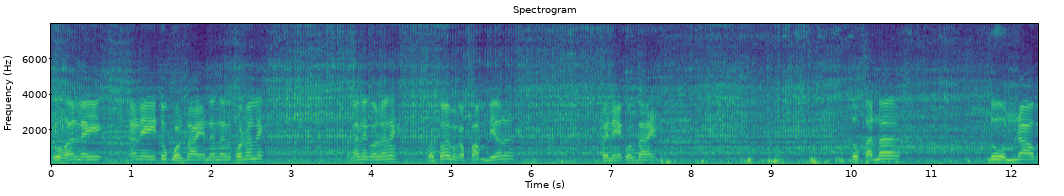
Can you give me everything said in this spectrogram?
โอ้อะไรอะไรตัวกวางตายอันนั้นคนนั้นเลยอันนั้นคนนั้นเลยกวางต้อยมากับปั๊มเดียวเลยไปไหนกวางตาย ตกกันนะโดมดาวไป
